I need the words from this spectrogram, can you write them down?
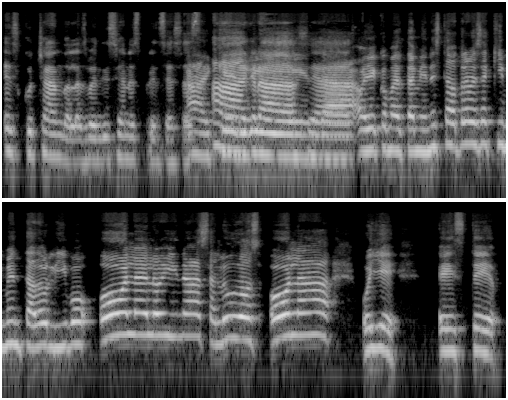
escuchando las bendiciones, princesas. Ay, qué gracias. Oye, como también está otra vez aquí Mentado Olivo. Hola, Eloína, saludos. Hola. Oye, este,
